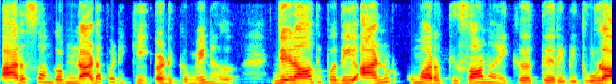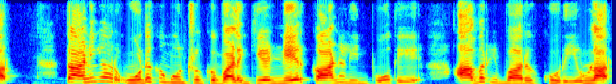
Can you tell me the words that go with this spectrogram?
அரசாங்கம் நடவடிக்கை எடுக்கும் என ஜனாதிபதி அனுர்குமார திசாநாயக்க தெரிவித்துள்ளார். தனியார் ஊடகம் ஒன்றுக்கு வழங்கிய நேர்காணலின் போதே அவர் இவ்வாறு கூறியுள்ளார்.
